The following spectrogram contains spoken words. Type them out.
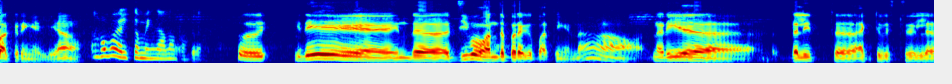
பாக்குறீங்க இல்லையா? ரொம்ப வெல்கமிங்காக தான் பார்க்குறேன் ஸோ இதே இந்த ஜீவோ வந்த பிறகு பார்த்தீங்கன்னா நிறைய தலித் ஆக்டிவிஸ்ட் இல்லை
